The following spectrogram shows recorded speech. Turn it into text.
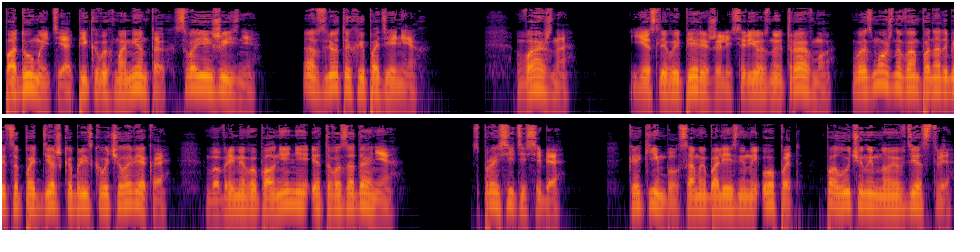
Подумайте о пиковых моментах своей жизни, о взлетах и падениях. Важно! Если вы пережили серьезную травму, возможно, вам понадобится поддержка близкого человека во время выполнения этого задания – Спросите себя, каким был самый болезненный опыт, полученный мною в детстве?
